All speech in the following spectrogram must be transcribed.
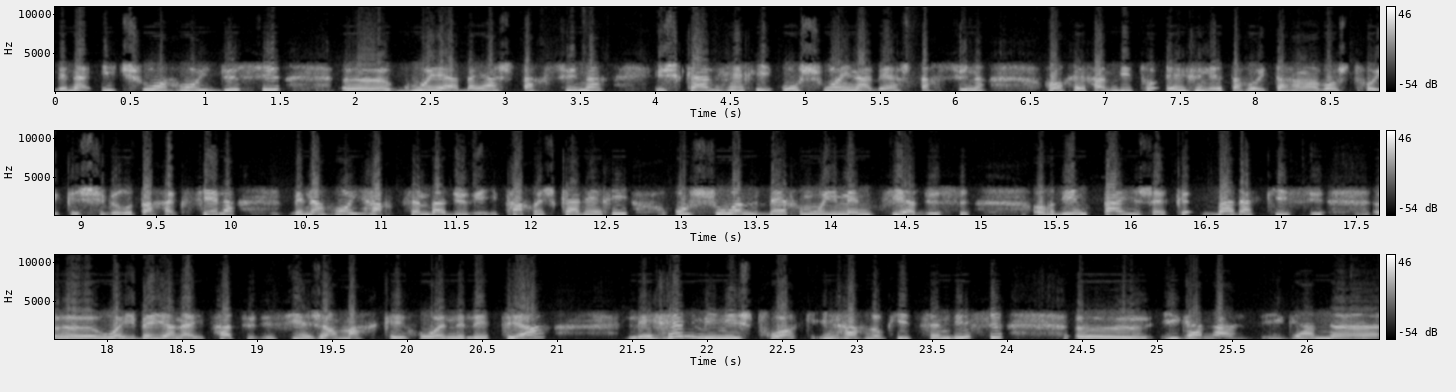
bena itxua hoi duzu uh, guea behastarzuna, Euskal Herri osua ina behastarzuna. Hor errandito ehun eta hoi tahamabost hoi kesibirutajak ziela, bena hoi hartzen badugi, ipar Euskal Herri osuan ber moimentia duzu. Ordin paizek badakizu, uh, waibeian aipatu dizie Jean-Marc Eroen letea, lehen ministroak iharlokitzen dizu, uh, igan, igan uh,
